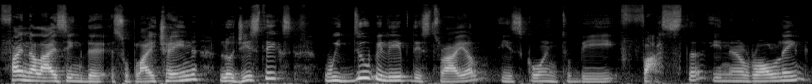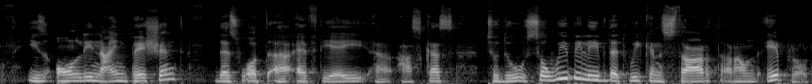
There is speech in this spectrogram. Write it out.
finalizing the supply chain logistics. We do believe this trial is going to be fast in enrolling, is only nine patients. That's what uh, FDA uh, asked us to do. So we believe that we can start around April,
